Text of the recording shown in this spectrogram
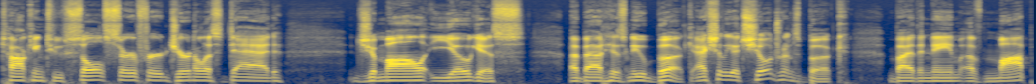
talking to soul surfer journalist dad Jaimal Yogis about his new book, actually a children's book by the name of Mop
